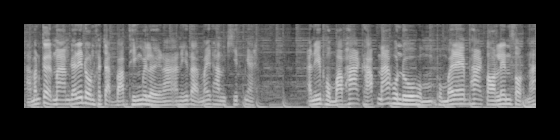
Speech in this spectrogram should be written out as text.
อ่ามันเกิดมามันจะได้โดนขจัดบัฟทิ้งไปเลยนะ อันนี้แต่ไม่ทันคิดไงอันนี้ผมมาภาคทับนะคุณดูผมผมไม่ได้ภาคตอนเล่นสดนะ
